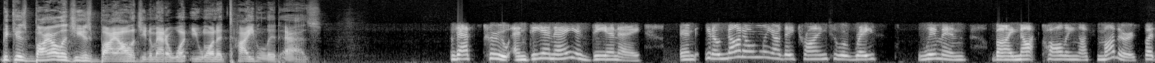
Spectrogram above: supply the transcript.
because biology is biology, no matter what you want to title it as. That's true. And DNA is DNA. And, you know, not only are they trying to erase women by not calling us mothers, but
